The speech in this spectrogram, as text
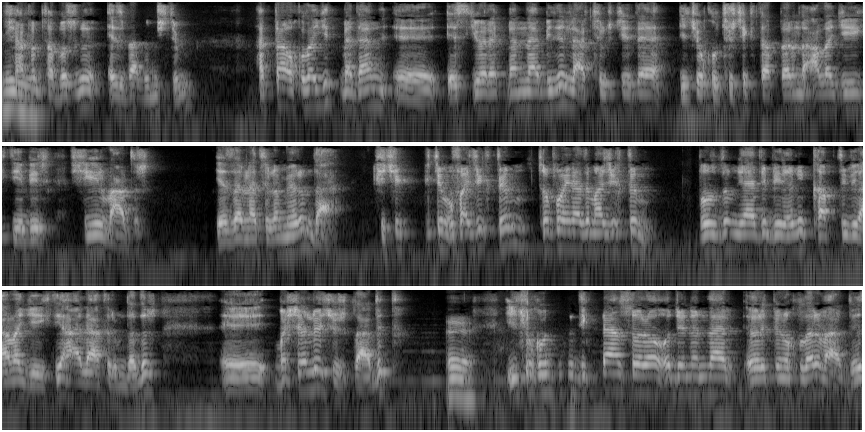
Güzel. tablosunu ezberlemiştim. Hatta okula gitmeden e, eski öğretmenler bilirler. Türkçe'de ilkokul Türkçe kitaplarında Alageyik diye bir şiir vardır. Yazarını hatırlamıyorum da. Küçüktüm, ufacıktım, top oynadım, acıktım. Buldum yerde bir evi kaptı bir alageyik diye hala hatırımdadır. E, başarılı çocuklardık. Evet. İlkokulu bitirdikten sonra o dönemler öğretmen okulları vardı.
